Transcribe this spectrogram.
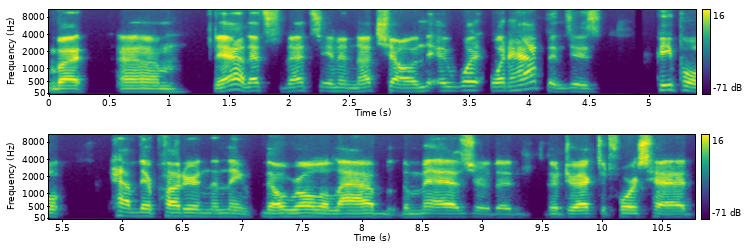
But um, yeah, that's that's in a nutshell. And what what happens is people have their putter and then they they'll roll a lab, the Mezz or the the directed force head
